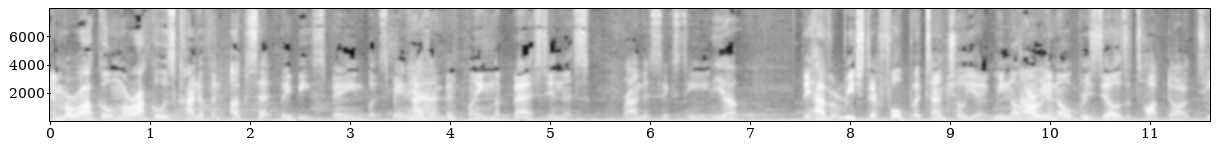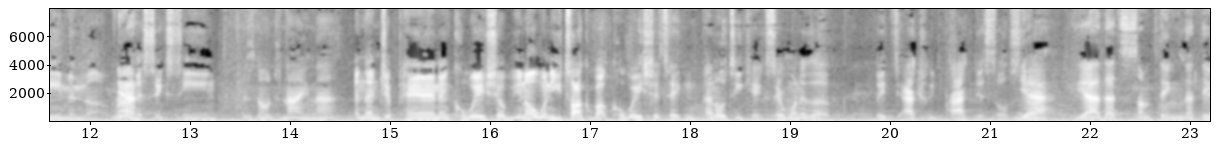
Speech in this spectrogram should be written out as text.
and Morocco. Morocco is kind of an upset. They beat Spain, but Spain Yeah. hasn't been playing the best in this round of sixteen. Yep. They haven't reached their full potential yet. We know Not already yet. know Brazil is a top dog team in the round Yeah. of sixteen. There's no denying that. And then Japan and Croatia, you know, when you talk about Croatia taking penalty kicks, they're one of the they actually practice those. stuff. Yeah, yeah, that's something that they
